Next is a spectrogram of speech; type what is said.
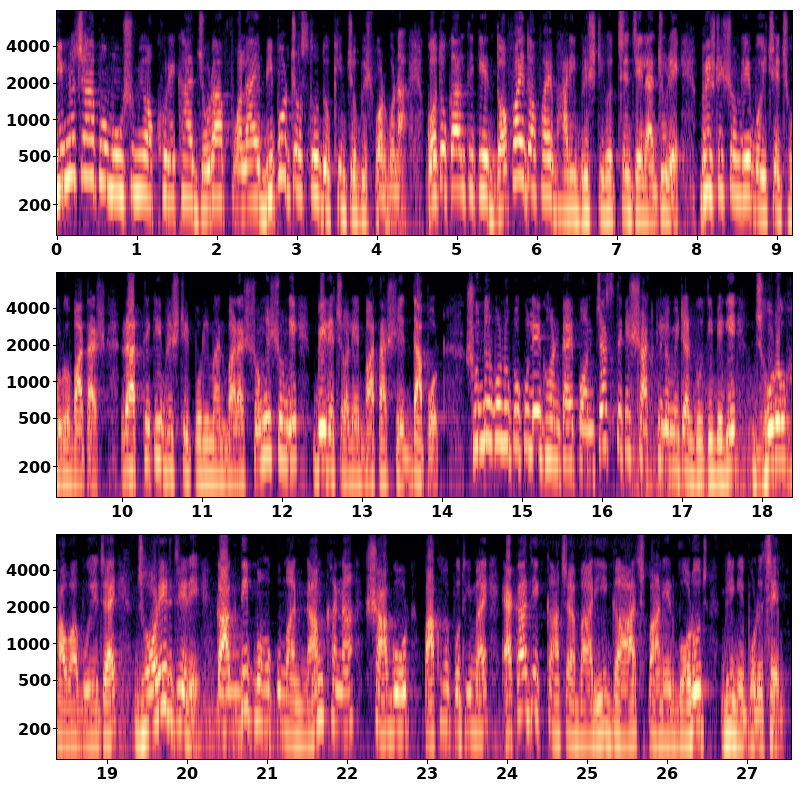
নিম্নচাপ ও মৌসুমী অক্ষরেখা জোড়া ফলায় বিপর্যস্ত দক্ষিণ চব্বিশ পরগনা। গতকাল থেকে দফায় দফায় ভারী বৃষ্টি হচ্ছে জেলা জুড়ে। বৃষ্টির সঙ্গে বইছে ঝোড়ো বাতাস। রাত থেকে বৃষ্টির পরিমাণ বাড়ার সঙ্গে সঙ্গে বেড়ে চলে বাতাসের দাপট। সুন্দরবন উপকূলে ঘন্টায় পঞ্চাশ থেকে ষাট কিলোমিটার গতিবেগে ঝোড়ো হাওয়া বয়ে যায়। ঝড়ের জেরে কাকদ্বীপ মহকুমার নামখানা, সাগর পাখরপ্রতিমায় একাধিক কাঁচা বাড়ি, গাছ, পানের বরজ ভেঙে পড়েছে।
